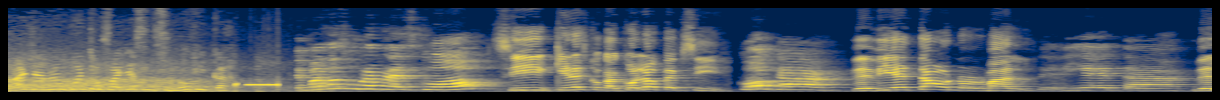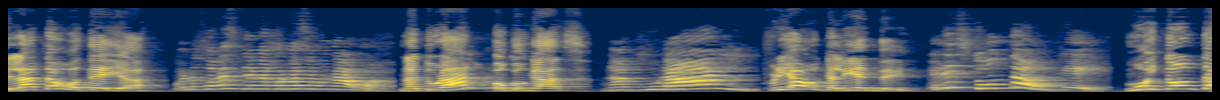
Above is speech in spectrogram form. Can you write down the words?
Vaya, no encuentro fallas en su lógica. ¿Me pasas un refresco? Sí, ¿quieres Coca-Cola o Pepsi? ¡Coca! ¿De dieta o normal? De dieta. ¿De lata o botella? Bueno, ¿sabes qué? Mejor pásame un agua. ¿Natural o con gas? ¡Natural! ¿Fría o caliente? ¿Eres tonta o qué? ¿Muy tonta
